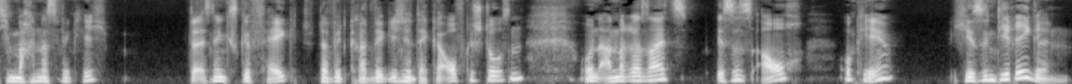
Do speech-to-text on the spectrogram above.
die machen das wirklich. Da ist nichts gefaked, da wird gerade wirklich eine Decke aufgestoßen. Und andererseits ist es auch, okay, hier sind die Regeln.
